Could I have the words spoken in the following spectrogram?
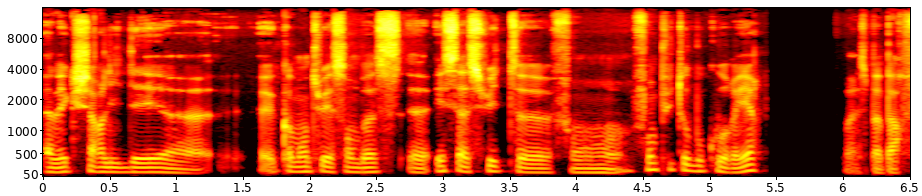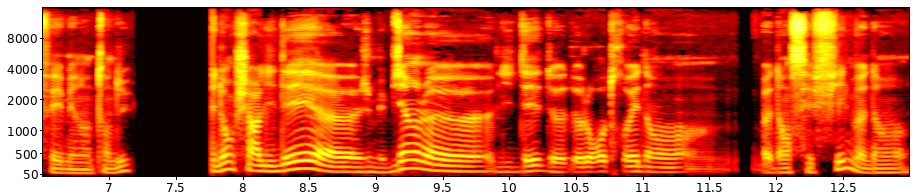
avec Charlie Day, euh, Comment tuer son boss et sa suite font, plutôt beaucoup rire. Ouais, c'est pas parfait, bien entendu. Et donc Charlie Day, j'aimais bien l'idée de, le retrouver dans, bah, ses films, dans,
